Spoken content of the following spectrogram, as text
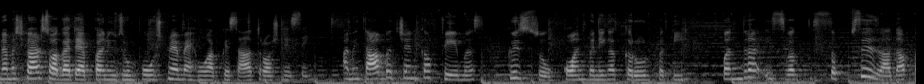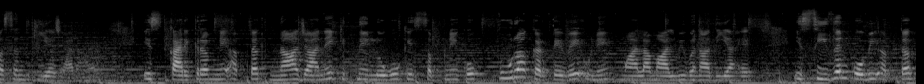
नमस्कार, स्वागत है आपका न्यूज़ रूम पोस्ट में। मैं हूँ आपके साथ रोशनी सिंह। अमिताभ बच्चन का फ़ेमस क्विज शो कौन बनेगा करोड़पति? 15 इस वक्त सबसे ज़्यादा पसंद किया जा रहा है। इस कार्यक्रम ने अब तक ना जाने कितने लोगों के सपने को पूरा करते हुए उन्हें माला माल भी बना दिया है। इस सीज़न को भी अब तक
